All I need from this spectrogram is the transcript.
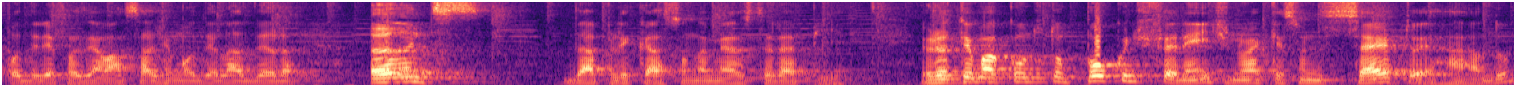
poderia fazer a massagem modeladora antes da aplicação da mesoterapia. Eu já tenho uma conduta um pouco diferente, não é questão de certo ou errado.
